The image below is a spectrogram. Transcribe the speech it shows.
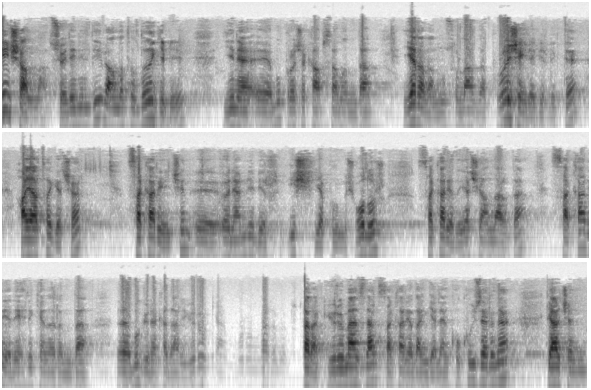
İnşallah söylenildiği ve anlatıldığı gibi yine bu proje kapsamında yer alan unsurlar da projeyle birlikte hayata geçer. Sakarya için e, önemli bir iş yapılmış olur. Sakarya'da yaşayanlar da Sakarya Nehri kenarında e, bugüne kadar yürürken burunlarını tutarak yürümezler. Sakarya'dan gelen koku üzerine gerçekten,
